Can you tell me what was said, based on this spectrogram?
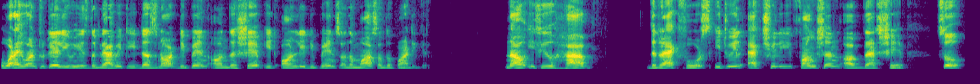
what I want to tell you is the gravity does not depend on the shape, it only depends on the mass of the particle. Now if you have the drag force, it will actually function of that shape. So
